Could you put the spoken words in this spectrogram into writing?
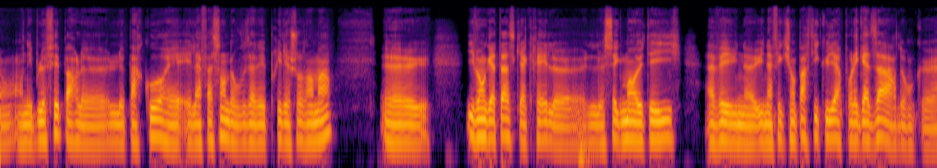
on est bluffé par le, parcours et, et, la façon dont vous avez pris les choses en main. Euh, Yvan Gattas, qui a créé le, segment ETI, avait une, affection particulière pour les gazards, donc euh,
